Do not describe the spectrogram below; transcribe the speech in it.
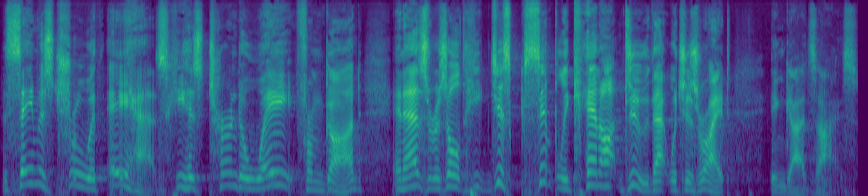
The same is true with Ahaz. He has turned away from God, and as a result, he just simply cannot do that which is right in God's eyes.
